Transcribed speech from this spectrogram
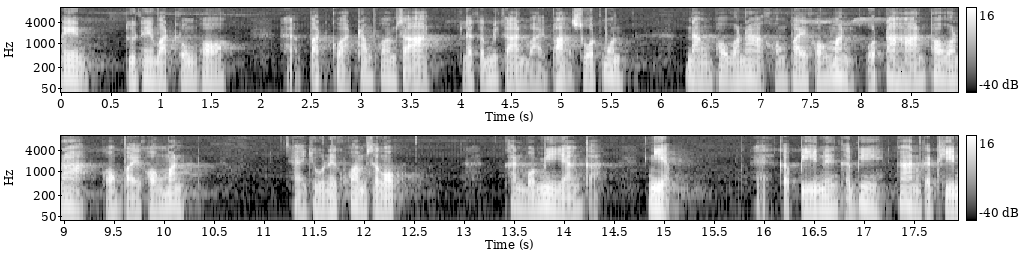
เน้นอยู่ในวัดหลวงพ่อปัดกวาดทำความสะอาด แล้วก็มีการไหว้พระสวดมนต์นั่งภาวนาของไปของมั่นอดอาหารภาวนาของไปของมั่น อยู่ในความสงบขั้นบ่มีอย่างกะเงียบกับปีหนึ่งกับมีงานกระถิน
